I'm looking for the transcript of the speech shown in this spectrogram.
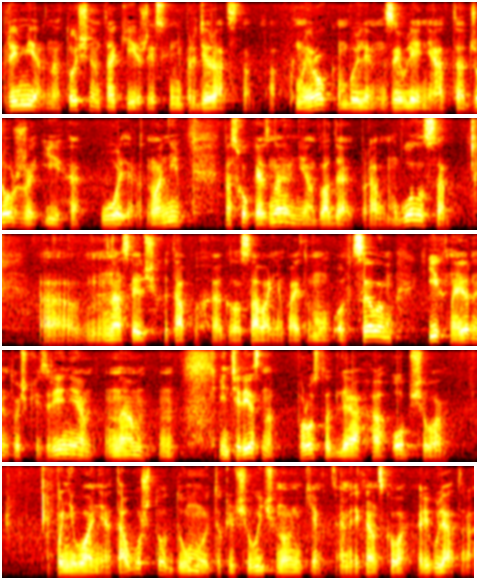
примерно точно такие же, если не придираться там, по формулировкам, были заявления от Джорджа и Уоллера. Но они, насколько я знаю, не обладают правом голоса. Э, на следующих этапах э, голосования. Поэтому в целом их, наверное, точки зрения нам интересно просто для э, общего понимания того, что думают ключевые чиновники американского регулятора.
